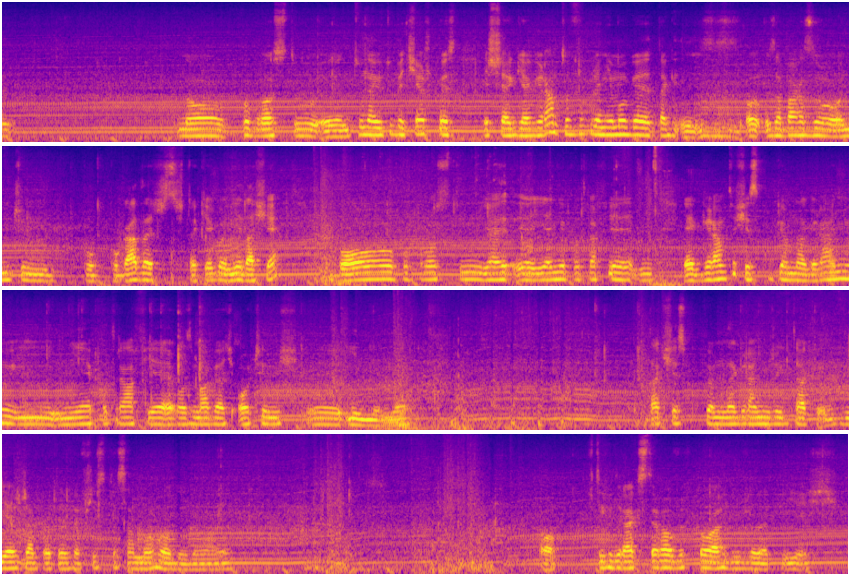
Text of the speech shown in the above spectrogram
no po prostu y, tu na YouTubie ciężko jest, jeszcze jak ja gram, to w ogóle nie mogę tak y, z, o, za bardzo o niczym po, pogadać, coś takiego, nie da się, bo po prostu ja, ja, ja nie potrafię, jak gram to się skupiam na graniu i nie potrafię rozmawiać o czymś y, innym, nie? Tak się skupiam na graniu, że i tak wjeżdżam potem we wszystkie samochody, no ale... O, w tych dragsterowych kołach dużo lepiej jeździ.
